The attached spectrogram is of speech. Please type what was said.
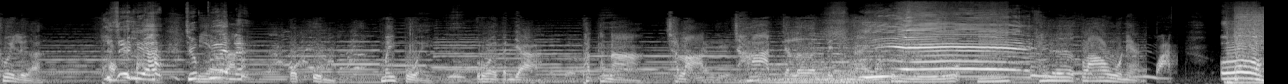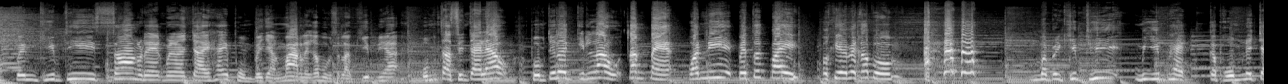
ช่วยเหลือผ่อนช่วยเหลือช่วยมีเพื่อนรันะกอบอุ่น ไม่ป่วย รวยปัญญา พัฒนา ฉลาด ชาติเจริญไปถึงไหนแล้วคุณรู้แค่เลิกเหล้าเนี่ยปัด โอ้ เป็นคลิปที่สร้างแรงบันดาลใจให้ผมเป็นอย่างมากเลยครับผมสำหรับคลิปนี้ฮะ ผมตัดสินใจแล้ว ผมจะเลิกกินเหล้าตั้งแต่วันนี้เป็นต้นไป โอเคไหมครับผม มันเป็นคลิปที่มีอิมแพคกับผมในใจ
